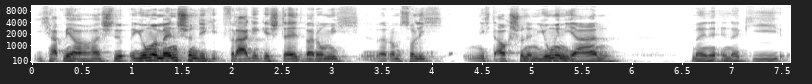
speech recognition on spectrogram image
ich habe mir auch als junger Mensch schon die Frage gestellt, warum ich, warum soll ich nicht auch schon in jungen Jahren meine Energie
